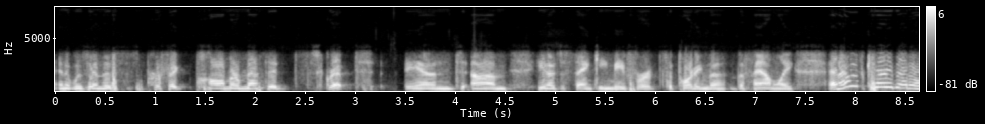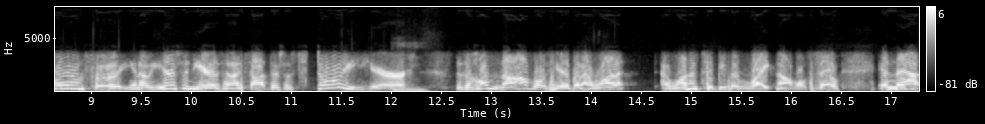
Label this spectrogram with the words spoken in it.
And it was in this perfect Palmer method script and um you know just thanking me for supporting the the family and i was carried that around for you know years and years and i thought there's a story here mm-hmm. there's a whole novel here but i want I want it to be the right novel. So, in that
